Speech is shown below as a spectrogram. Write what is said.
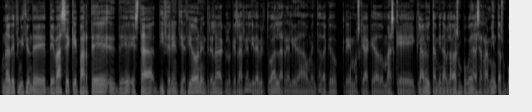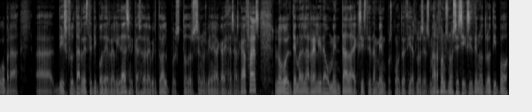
una definición de, base que parte de esta diferenciación entre la, lo que es la realidad virtual, la realidad aumentada, que creemos que ha quedado más que claro. Y también hablabas un poco de las herramientas, un poco para ah, disfrutar de este tipo de realidades. En el caso de la virtual, pues todos se nos vienen a la cabeza esas gafas. Luego el tema de la realidad aumentada existe también, pues como te decías, los smartphones. No sé si existen otro tipo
